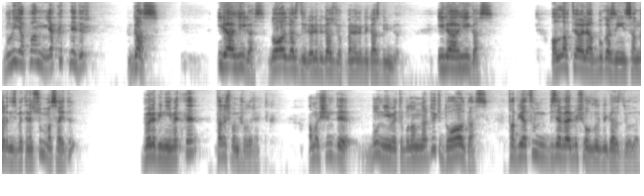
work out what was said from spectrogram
Bunu yapan yakıt nedir? Gaz. İlahi gaz. Doğal gaz değil. Öyle bir gaz yok. Ben öyle bir gaz bilmiyorum. İlahi gaz. Allah Teala bu gazı insanların hizmetine sunmasaydı böyle bir nimetle tanışmamış olacaktık. Ama şimdi bu nimeti bulanlar diyor ki doğal gaz. Tabiatın bize vermiş olduğu bir gaz diyorlar.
